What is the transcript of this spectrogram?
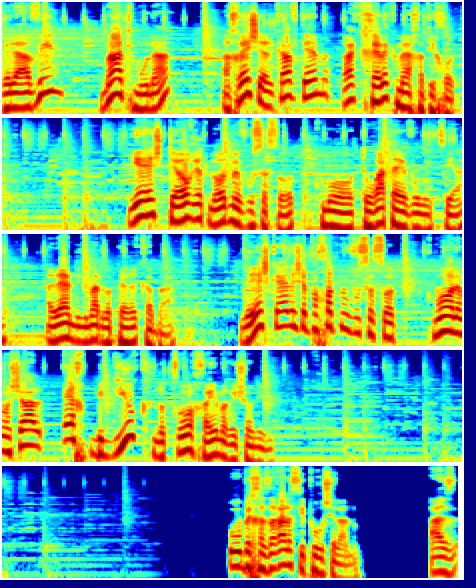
ולהבין מה התמונה אחרי שהרכבתם רק חלק מהחתיכות. יש תיאוריות מאוד מבוססות, כמו תורת האבולוציה, עליה נלמד בפרק הבא, ויש כאלה שפחות מבוססות, כמו למשל איך בדיוק נוצרו החיים הראשונים. ובחזרה לסיפור שלנו. אז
